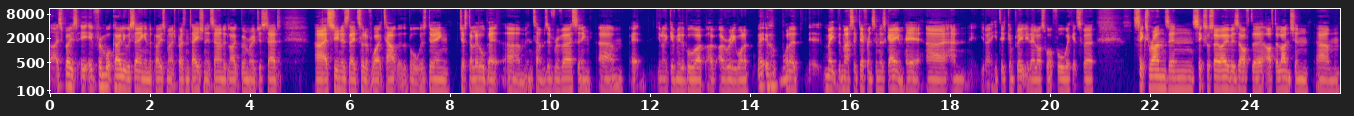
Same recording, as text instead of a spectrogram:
I suppose it, it, from what Kohli was saying in the post match presentation, it sounded like Bumrah just said, uh, as soon as they'd sort of worked out that the ball was doing just a little bit um, in terms of reversing, um, it, you know, give me the ball. I, I, I really want to want to make the massive difference in this game here, uh, and you know, he did completely. They lost what four wickets for six runs in six or so overs after after lunch, and um,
